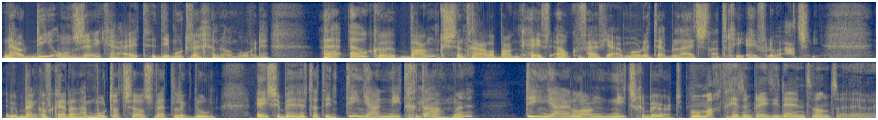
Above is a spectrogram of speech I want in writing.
Nou, die onzekerheid die moet weggenomen worden. elke bank, centrale bank, heeft elke vijf jaar een monetair beleidsstrategie-evaluatie. Bank of Canada moet dat zelfs wettelijk doen. ECB heeft dat in tien jaar niet gedaan. Tien jaar lang niets gebeurd. Hoe machtig is een president? Want uh,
